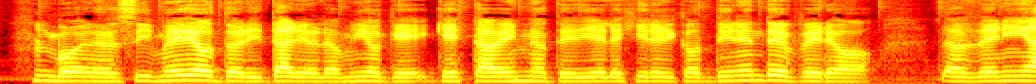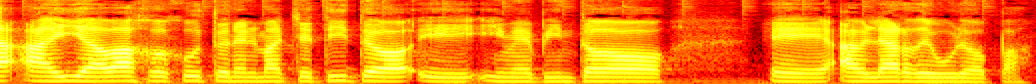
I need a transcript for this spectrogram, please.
Bueno, sí, medio autoritario lo mío, que, esta vez no te di a elegir el continente, pero lo tenía ahí abajo justo en el machetito y, me pintó eh, hablar de Europa.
